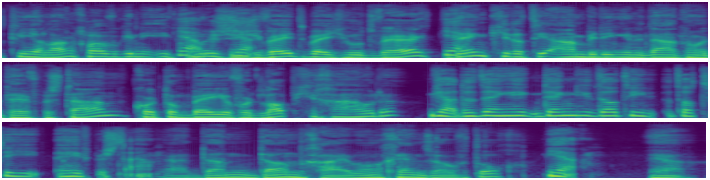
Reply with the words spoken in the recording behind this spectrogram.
tien jaar lang geloof ik in de e-commerce. Ja, Dus ja. je weet een beetje hoe het werkt. Ja. Denk je dat die aanbieding inderdaad nooit heeft bestaan? Kortom, ben je voor het lapje gehouden? Ja, dat denk ik denk ik dat die, dat die heeft bestaan. Ja, dan, dan ga je wel een grens over, toch? Ja, Ja.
